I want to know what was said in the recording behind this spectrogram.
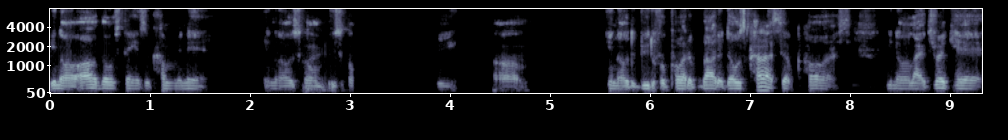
you know, all those things are coming in. You know, it's gonna Right. it's gonna be um, you know, the beautiful part about it. Those concept cars, you know, like Drake had,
